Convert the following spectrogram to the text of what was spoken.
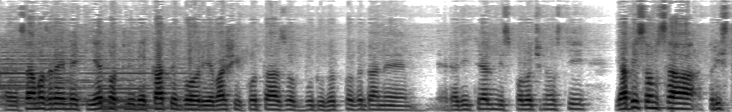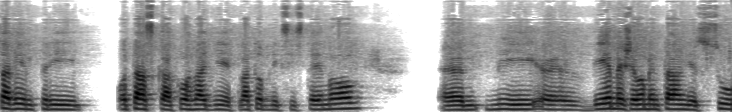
Samozrejme, tie jednotlivé kategórie vašich otázok budú zodpovedané raditeľmi spoločnosti. Ja by som sa pristavil pri otázkach ohľadne platobných systémov. My vieme, že momentálne sú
